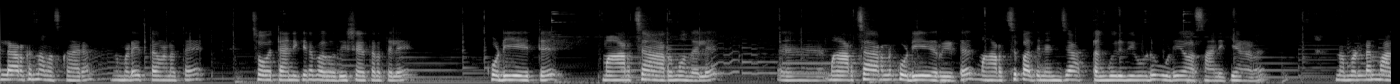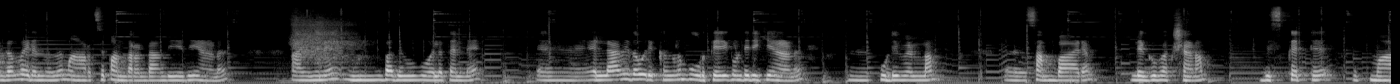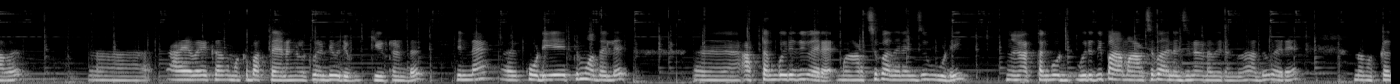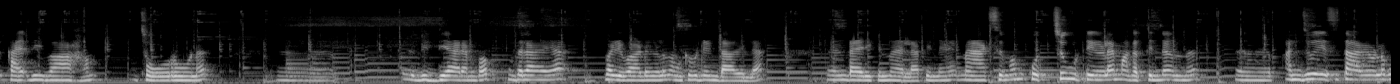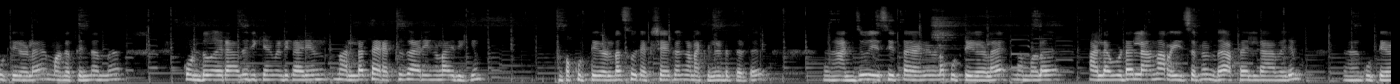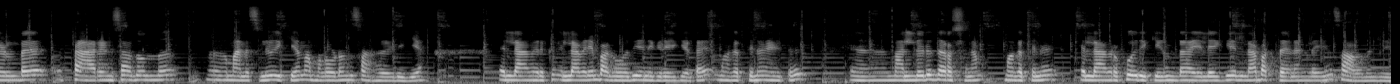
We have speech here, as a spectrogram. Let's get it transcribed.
എല്ലാവർക്കും നമസ്കാരം. നമ്മുടെ ഇത്തവണത്തെ ചോറ്റാനിക്കര ഭഗവതി ക്ഷേത്രത്തിലെ കൊടിയേറ്റ് മാർച്ച് ആറ് മുതൽ മാർച്ച് ആറിന് കൊടിയേറിയിട്ട് മാർച്ച് പതിനഞ്ച് അത്തംകുരുതിയോട് കൂടി അവസാനിക്കുകയാണ്. നമ്മളുടെ മകം വരുന്നത് മാർച്ച് പന്ത്രണ്ടാം തീയതിയാണ്. അതിന് മുൻപതിവ് പോലെ തന്നെ എല്ലാവിധ ഒരുക്കങ്ങളും പൂർത്തിയായിക്കൊണ്ടിരിക്കുകയാണ്. കുടിവെള്ളം സംഭാരം ലഘുഭക്ഷണം ബിസ്ക്കറ്റ് ഉപ്മാവ് ആയവയൊക്കെ നമുക്ക് ഭക്തജനങ്ങൾക്ക് വേണ്ടി ഒരുക്കിയിട്ടുണ്ട്. പിന്നെ കൊടിയേറ്റ് മുതൽ അത്തംകുരുതി വരെ മാർച്ച് പതിനഞ്ച് കൂടി ആഹ് അത്തം കു- കുരുതി പ- മാർച്ച് പതിനഞ്ചിനാണ് വരുന്നത്. അതുവരെ നമുക്ക് വിവാഹം ചോറൂണ് വിദ്യാരംഭം മുതലായ വഴിപാടുകൾ നമുക്കിവിടെ ഉണ്ടാവില്ല. ഉണ്ടായിരിക്കുന്നതല്ല. പിന്നെ മാക്സിമം കൊച്ചു കുട്ടികളെ മകത്തിന്റെ അന്ന് അഞ്ച് വയസ്സ് താഴെയുള്ള കുട്ടികളെ മകത്തിന്റെ അന്ന് കൊണ്ടുവരാതിരിക്കാൻ വേണ്ടി കാര്യം നല്ല തിരക്ക് കാര്യങ്ങളായിരിക്കും. അപ്പോൾ കുട്ടികളുടെ സുരക്ഷയൊക്കെ കണക്കിലെടുത്തിട്ട് അഞ്ച് വയസ്സിൽ താഴെയുള്ള കുട്ടികളെ നമ്മൾ അലൗഡ് അല്ലാന്ന് അറിയിച്ചിട്ടുണ്ട്. അപ്പോൾ എല്ലാവരും കുട്ടികളുടെ പാരൻസ് അതൊന്ന് മനസ്സിൽ വയ്ക്കുക നമ്മളോടൊന്ന് സഹകരിക്കുക. എല്ലാവർക്കും എല്ലാവരെയും ഭഗവതി അനുഗ്രഹിക്കട്ടെ. മകത്തിനായിട്ട് നല്ലൊരു ദർശനം മകത്തിന് എല്ലാവർക്കും ഒരുക്കിയിട്ടുണ്ട്. അതിലേക്ക് എല്ലാ ഭക്തജനങ്ങളെയും സ്വാഗതം ചെയ്യും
